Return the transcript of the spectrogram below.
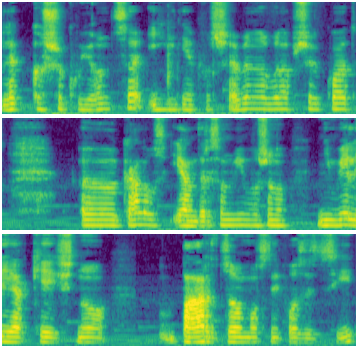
lekko szokujące i niepotrzebne, no bo na przykład e, Gallows i Anderson, mimo że no, nie mieli jakiejś no bardzo mocnej pozycji,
